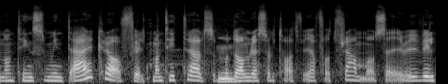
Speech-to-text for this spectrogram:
någonting som inte är kravfyllt. Man tittar alltså Mm. på de resultat vi har fått fram och säger vi vill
